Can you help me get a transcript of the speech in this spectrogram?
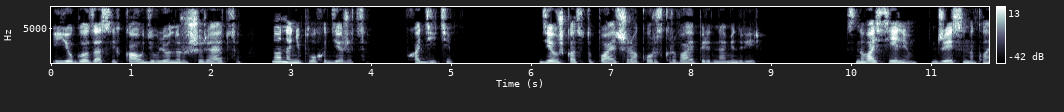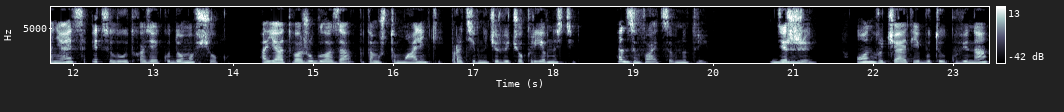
ее глаза слегка удивленно расширяются, но она неплохо держится. «Входите!» Девушка отступает, широко раскрывая перед нами дверь. С новосельем Джейсон наклоняется и целует хозяйку дома в щеку, а я отвожу глаза, потому что маленький, противный червячок ревности отзывается внутри. «Держи». Он вручает ей бутылку вина,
